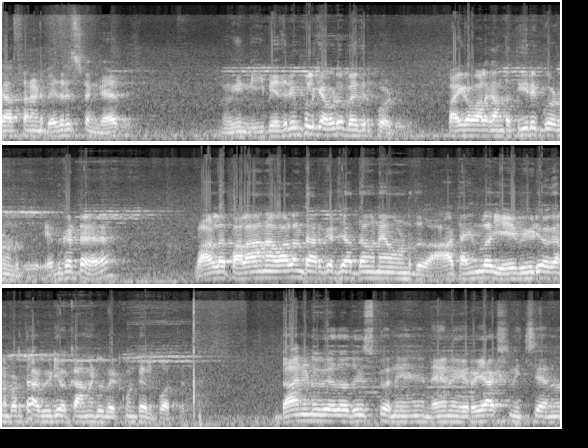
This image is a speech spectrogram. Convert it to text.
చేస్తానని బెదిరించడం కాదు. నువ్వు నీ బెదిరింపులకి ఎవడూ బెదిరిపోడు. పైగా వాళ్ళకి అంత తీరిక కూడా ఉండదు. ఎందుకంటే వాళ్ళ పలానా వాళ్ళని టార్గెట్ చేద్దామనే ఉండదు. ఆ టైంలో ఏ వీడియో కనపడితే ఆ వీడియో కామెంట్లు పెట్టుకుంటూ వెళ్ళిపోతుంది. దాన్ని నువ్వేదో తీసుకొని నేను రియాక్షన్ ఇచ్చాను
